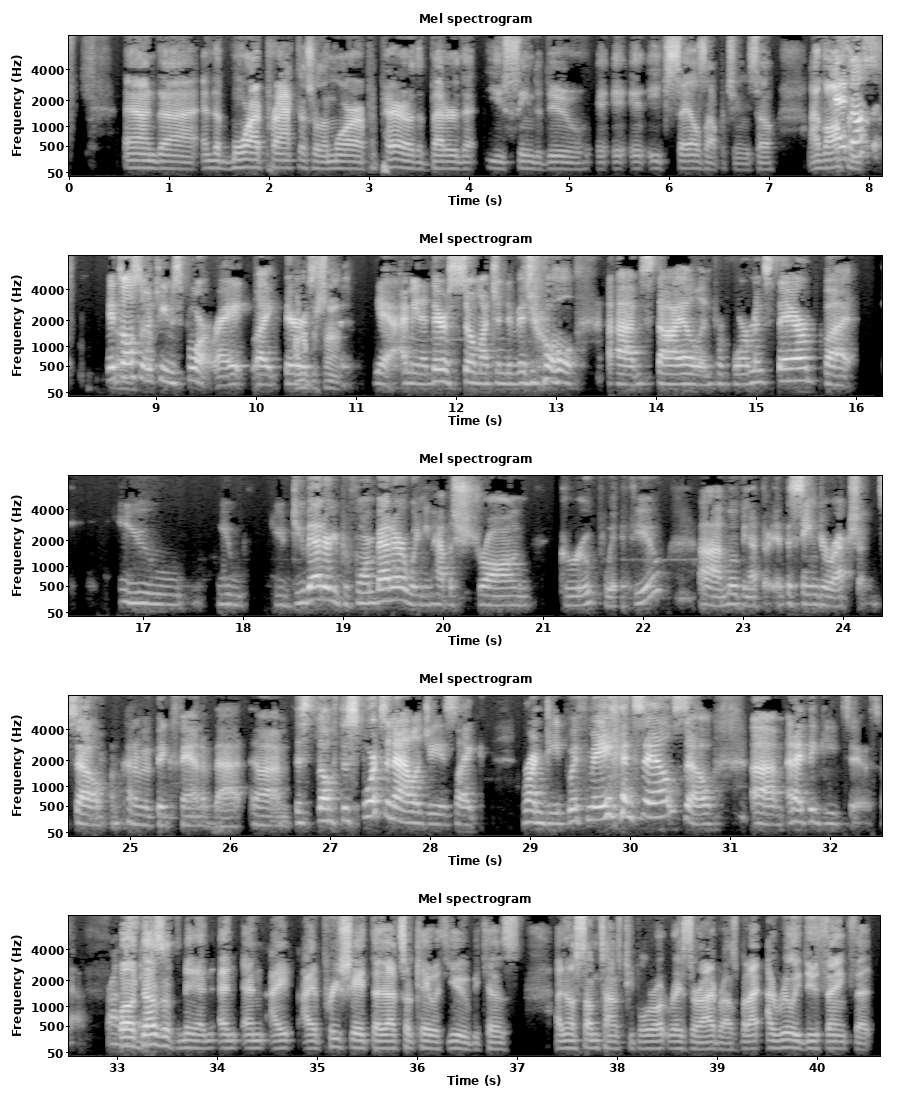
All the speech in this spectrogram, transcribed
and uh, and the more I practice or the more I prepare, the better that you seem to do in, in each sales opportunity. So I've often and it's also it's yeah. also a team sport, right? Like there's 100%. yeah, I mean there's so much individual um, style and performance there, but you you you do better, you perform better when you have a strong group with you, uh, moving at the, at the same direction. So I'm kind of a big fan of that. Um, this the, the sports analogy is like run deep with me in sales. So, um, and I think you too. So, well, it does with me, and and and I I appreciate that that's okay with you because I know sometimes people raise their eyebrows, but I, I really do think that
